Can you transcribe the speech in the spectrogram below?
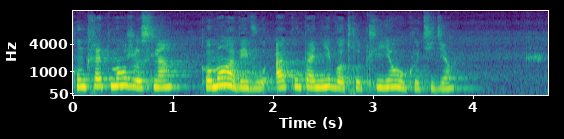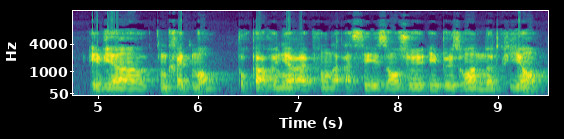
Concrètement, Jocelyn, comment avez-vous accompagné votre client au quotidien? Eh bien, concrètement, pour parvenir à répondre à ces enjeux et besoins de notre client,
